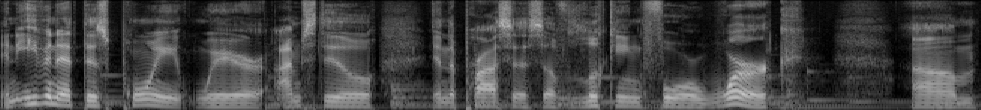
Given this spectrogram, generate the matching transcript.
And even at this point where I'm still in the process of looking for work um,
